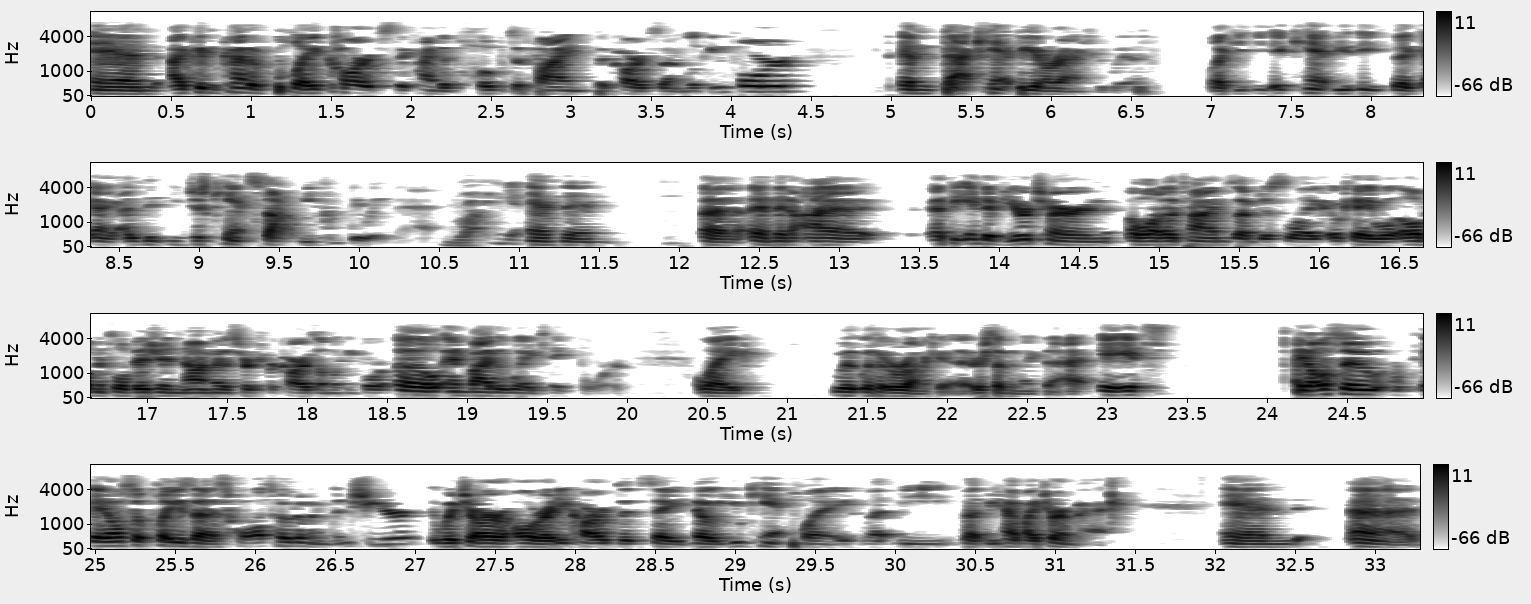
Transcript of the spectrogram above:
And I can kind of play cards to kind of hope to find the cards that I'm looking for, and that can't be interacted with. Like it, it can't be like I, I, you just can't stop me from doing that. Right. And then uh, and then I at the end of your turn, a lot of the times I'm just like, okay, well, elemental vision. Now I'm going to search for cards I'm looking for. Oh, and by the way, take four, like with, with Uraka or something like that. It, it's it also it also plays a Squall Totem and Wind Shear, which are already cards that say, no, you can't play. Let me let me have my turn back. And uh,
